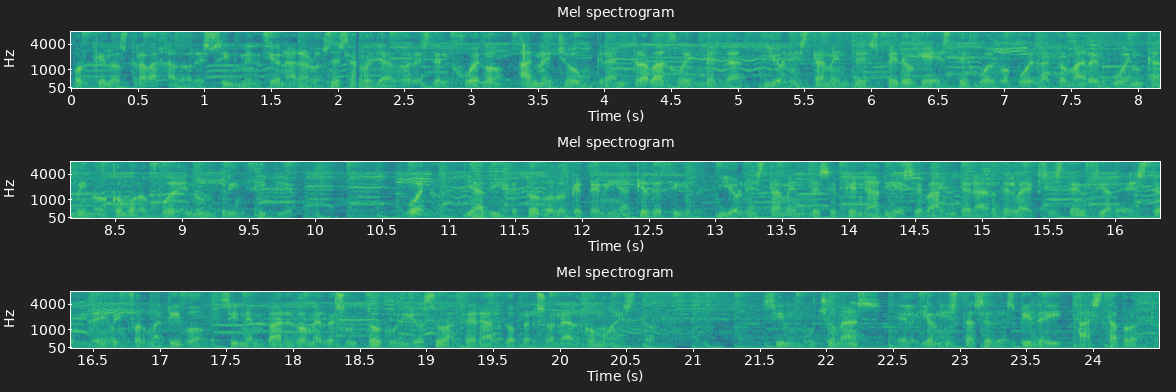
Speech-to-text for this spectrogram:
porque los trabajadores sin mencionar a los desarrolladores del juego, han hecho un gran trabajo en verdad, y honestamente espero que este juego pueda tomar el buen camino como lo fue en principio. Bueno, ya dije todo lo que tenía que decir, y honestamente sé que nadie se va a enterar de la existencia de este video informativo, sin embargo me resultó curioso hacer algo personal como esto. Sin mucho más, el guionista se despide y, hasta pronto.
